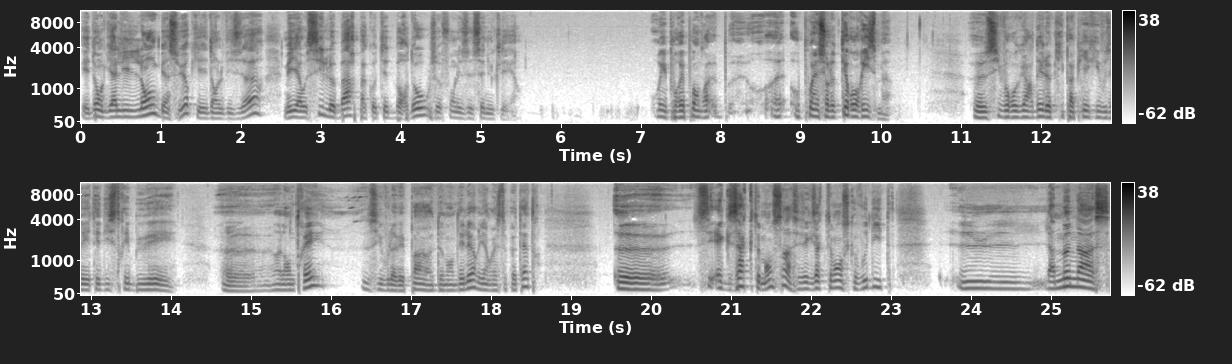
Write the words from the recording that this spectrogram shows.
Et donc, il y a l'île Longue, bien sûr, qui est dans le viseur, mais il y a aussi le BARP à côté de Bordeaux où se font les essais nucléaires. Oui, pour répondre euh, au point sur le terrorisme, euh, si vous regardez le petit papier qui vous a été distribué à l'entrée, si vous ne l'avez pas demandé l'heure, il en reste peut-être, euh, c'est exactement ça, c'est exactement ce que vous dites. La menace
